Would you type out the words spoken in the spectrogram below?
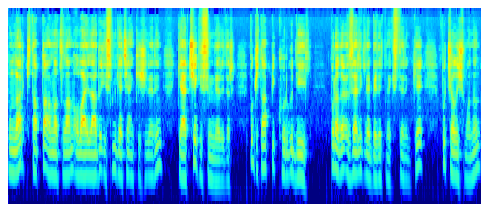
Bunlar kitapta anlatılan olaylarda ismi geçen kişilerin gerçek isimleridir. Bu kitap bir kurgu değil. Burada özellikle belirtmek isterim ki bu çalışmanın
